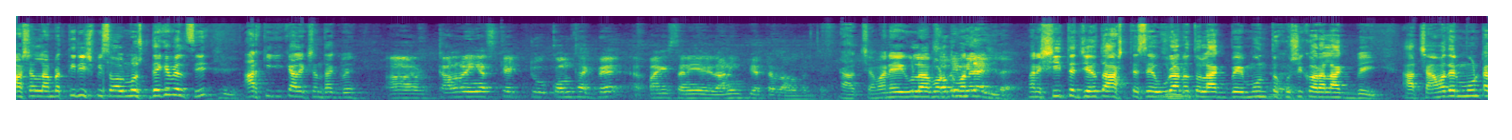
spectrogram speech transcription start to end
মাশাল্লাহ আমরা তিরিশ পিস অলমোস্ট দেখে ফেলছি। আর কি কি কালেকশন থাকবে? আর কালারিং আজকে একটু কম থাকবে পাকিস্তানি রানিং পিয়ারটা ভালো থাকবে। আচ্ছা মানে এগুলা বর্তমানে মানে শীতে যেহেতু আসতেছে উড়ানো তো লাগবে মন তো খুশি করা লাগবেই। আচ্ছা আমাদের মনটা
